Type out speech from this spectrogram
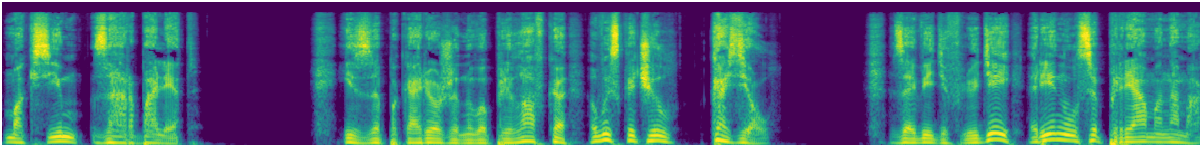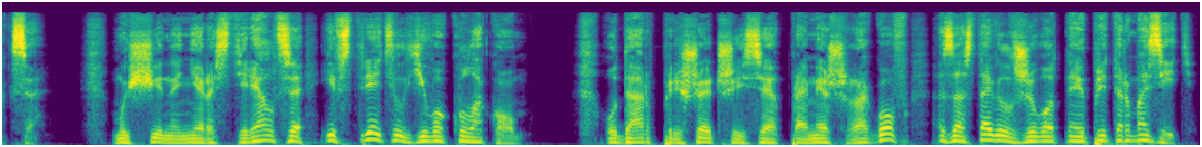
Максим за арбалет. Из-за покореженного прилавка выскочил козел. Завидев людей, ринулся прямо на Макса. Мужчина не растерялся и встретил его кулаком. Удар, пришедшийся промеж рогов, заставил животное притормозить.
